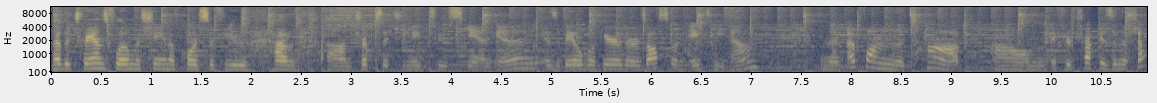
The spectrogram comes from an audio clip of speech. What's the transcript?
Now the TransFlo machine, of course, if you have um, trips that you need to scan in, is available here. There's also an ATM. And then up on the top, um, if your truck is in the shop,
